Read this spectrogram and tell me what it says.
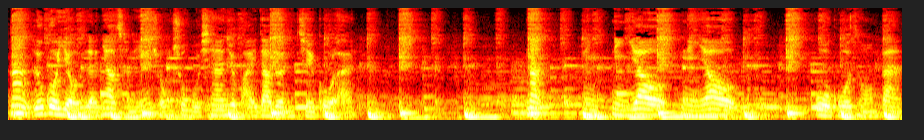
那如果有人要逞英雄说，我现在就把一大堆人接过来，要你要我国怎么办？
